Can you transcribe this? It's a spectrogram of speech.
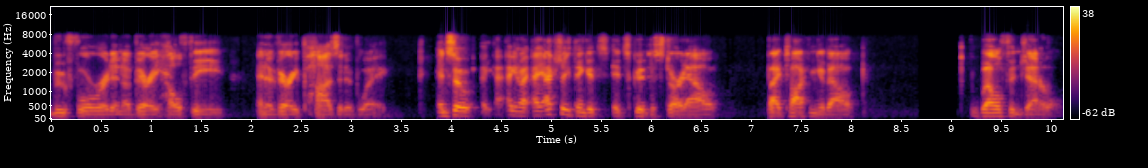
move forward in a very healthy and a very positive way. And so, I, you know, I actually think it's it's good to start out by talking about wealth in general.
